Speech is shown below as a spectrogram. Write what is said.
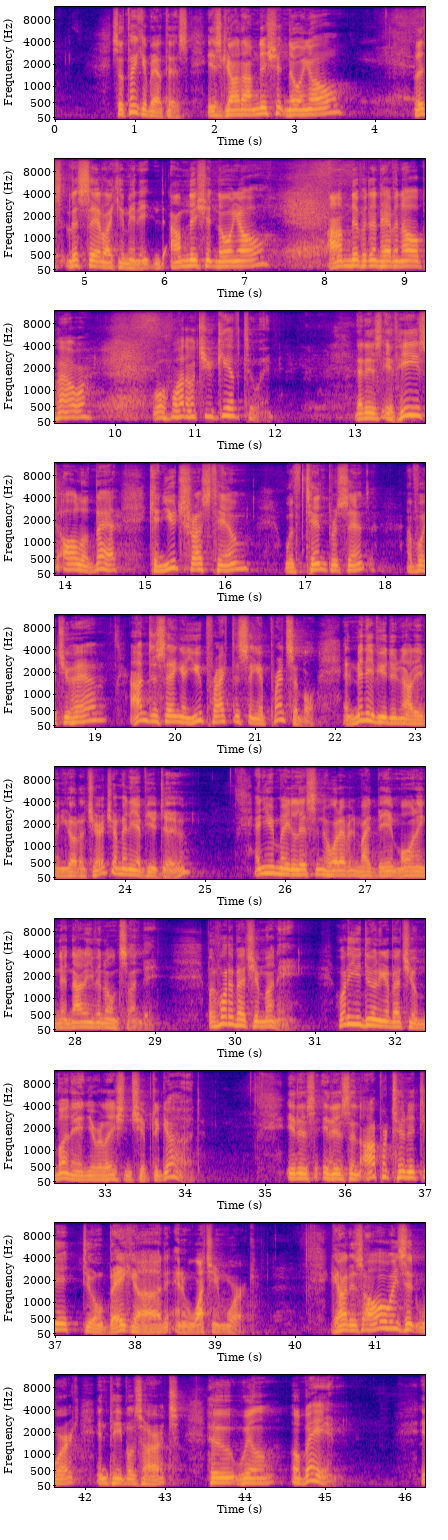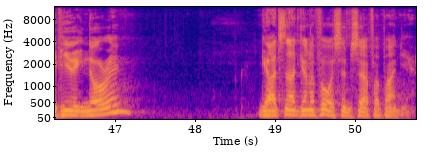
So think about this. Is God omniscient, knowing all? Let's, let's say it like mean it. Omniscient, knowing all? Yes. Omnipotent, having all power? Yes. Well, why don't you give to him? That is, if He's all of that, can you trust Him with 10% of what you have? I'm just saying, are you practicing a principle? And many of you do not even go to church, or many of you do. And you may listen to whatever it might be in morning, and not even on Sunday. But what about your money? What are you doing about your money and your relationship to God? It is, it is an opportunity to obey God and watch Him work. God is always at work in people's hearts who will obey Him. If you ignore Him, God's not going to force Himself upon you.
